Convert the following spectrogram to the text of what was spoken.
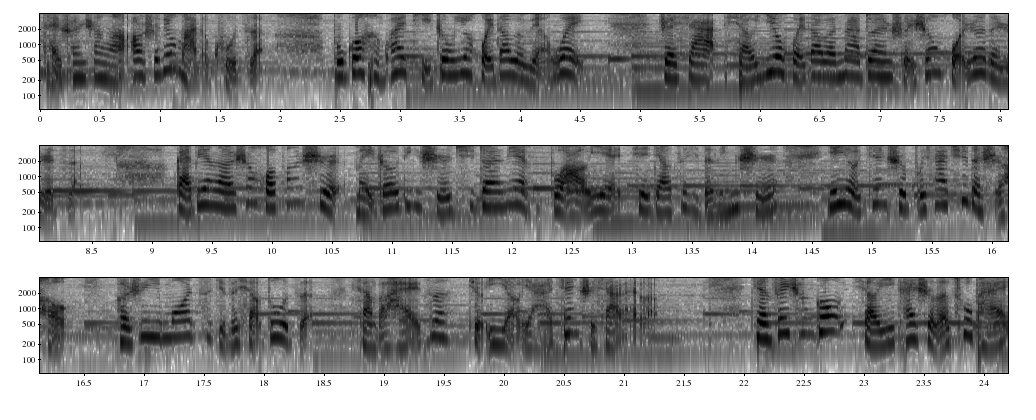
才穿上了二十六码的裤子。不过很快体重又回到了原位，这下小易又回到了那段水深火热的日子，改变了生活方式，每周定时去锻炼，不熬夜，戒掉自己的零食，也有坚持不下去的时候。可是，一摸自己的小肚子，想到孩子，就一咬牙坚持下来了。减肥成功，小易开始了促排。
